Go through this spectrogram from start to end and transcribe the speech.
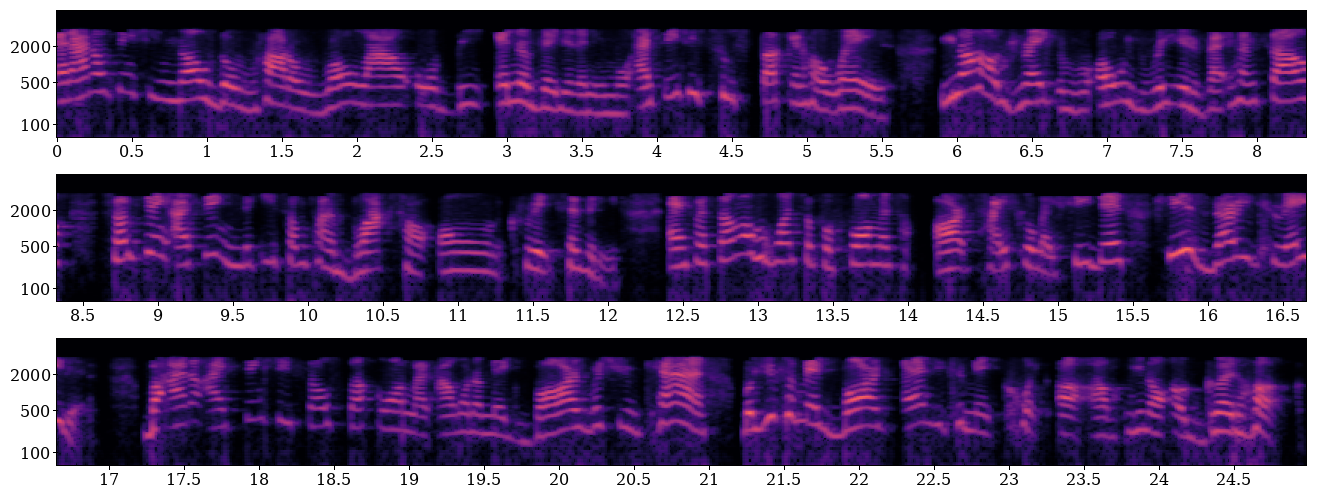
and I don't think she knows the, how to roll out or be innovative anymore. I think she's too stuck in her ways. You know how Drake always reinvent himself? Something I think Nicki sometimes blocks her own creativity. And for someone who went to performance arts high school like she did, she is very creative. But I don't, I think she's so stuck on like I want to make bars, which you can, but you can make bars and you can make quick, uh, um, you know, a good hook.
